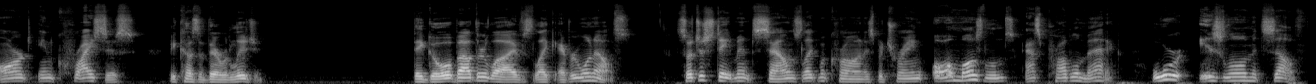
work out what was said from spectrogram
aren't in crisis because of their religion. They go about their lives like everyone else. Such a statement sounds like Macron is portraying all Muslims as problematic, or Islam itself.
